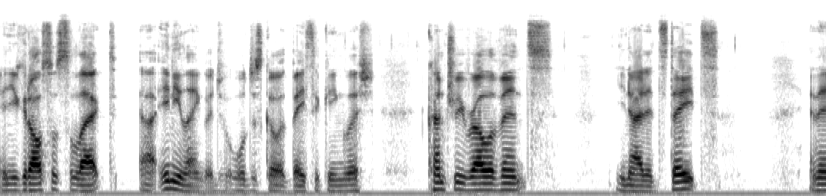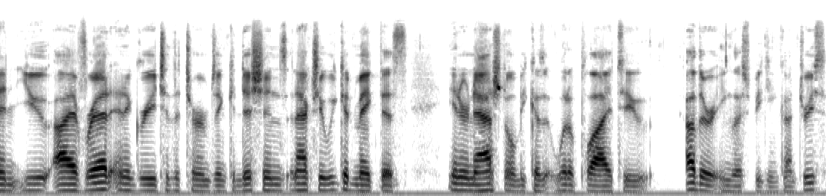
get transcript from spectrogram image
And you could also select uh, any language but we'll just go with basic English. Country relevance United States. And then you I've read and agreed to the terms and conditions. And actually we could make this international because it would apply to other English speaking countries.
